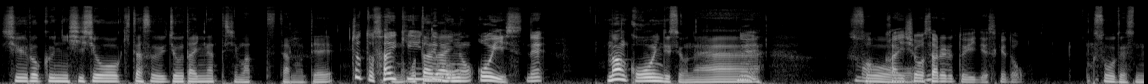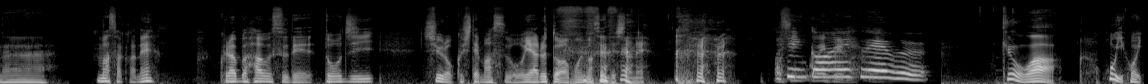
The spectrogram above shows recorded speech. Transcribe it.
収録に支障をきたす状態になってしまってたので、ちょっと最近でお互いのも多いですね。なんか多いんですよね。ねそう、まあ、解消されるといいですけど、そうですね。まさかね、クラブハウスで同時収録してますをやるとは思いませんでしたね。おしんこ FM。今日はほいほい。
